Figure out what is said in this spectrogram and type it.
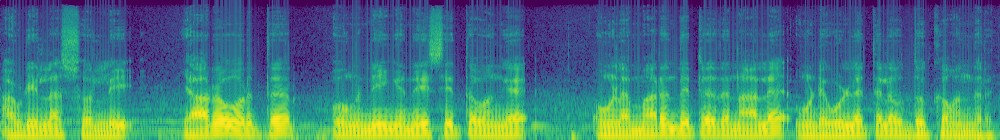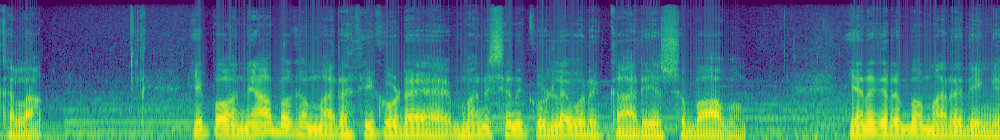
அப்படிலாம் சொல்லி யாரோ ஒருத்தர் உங்கள் நீங்கள் நேசித்தவங்க உங்களை மறந்துட்டதுனால உங்களுடைய உள்ளத்தில் துக்கம் வந்திருக்கலாம். இப்போ ஞாபக மறதி கூட மனுஷனுக்குள்ள ஒரு காரிய சுபாவம். எனக்கு ரொம்ப மறதிங்க.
